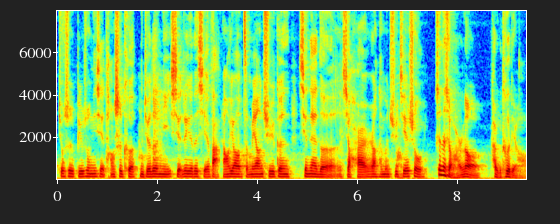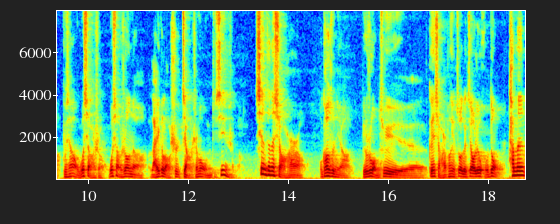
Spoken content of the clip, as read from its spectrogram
就是比如说你写唐诗课，你觉得你写这个的写法，然后要怎么样去跟现在的小孩让他们去接受？现在小孩呢，他有个特点啊，不像我小时候，我小时候呢，来一个老师讲什么我们就信什么。现在的小孩啊，我告诉你啊，比如说我们去跟小孩朋友做个交流活动，他们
